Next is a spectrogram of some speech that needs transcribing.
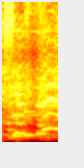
小三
